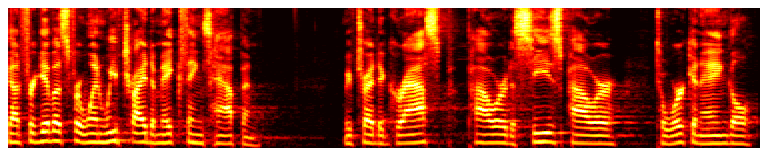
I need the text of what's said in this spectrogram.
God, forgive us for when we've tried to make things happen. We've tried to grasp power, to seize power, to work an angle,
